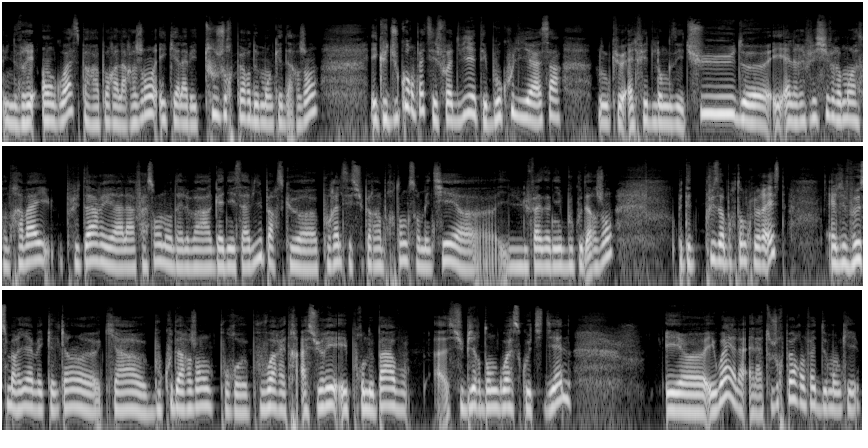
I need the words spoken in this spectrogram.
une vraie angoisse par rapport à l'argent et qu'elle avait toujours peur de manquer d'argent et que du coup en fait ses choix de vie étaient beaucoup liés à ça. Donc euh, elle fait de longues études euh, et elle réfléchit vraiment à son travail plus tard et à la façon dont elle va gagner sa vie parce que pour elle c'est super important que son métier il lui fasse gagner beaucoup d'argent peut-être plus important que le reste. Elle veut se marier avec quelqu'un qui a beaucoup d'argent pour pouvoir être assurée et pour ne pas subir d'angoisse quotidienne. Et, euh, et ouais, elle a, toujours peur en fait de manquer.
